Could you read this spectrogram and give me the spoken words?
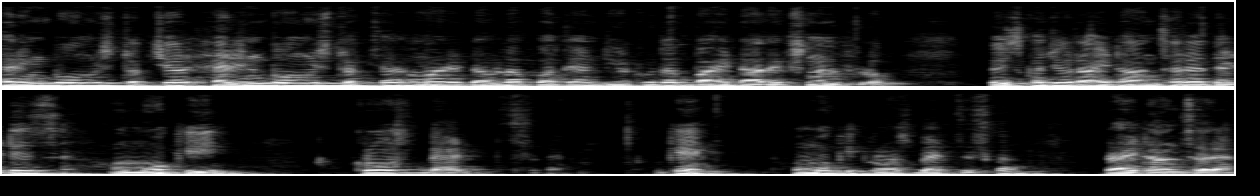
herring bone structure herring bone structure हमारे डेवलप होते हैं due to the bidirectional flow तो इसका जो राइट right आंसर है that is hummocky cross beds okay hummocky cross beds इसका राइट right आंसर है.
